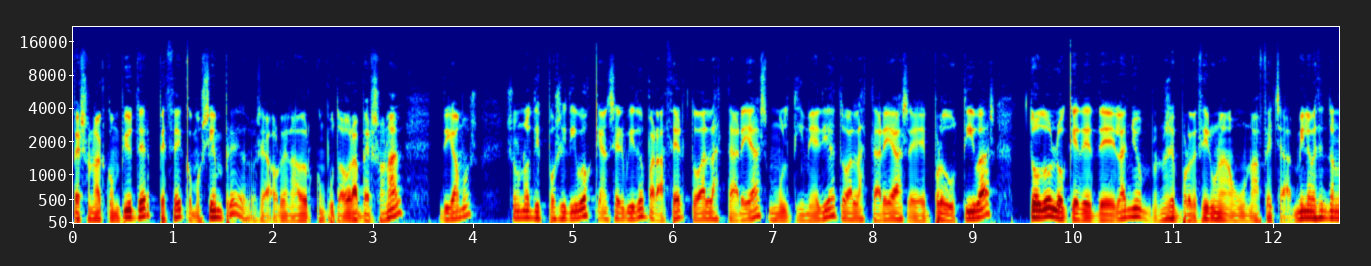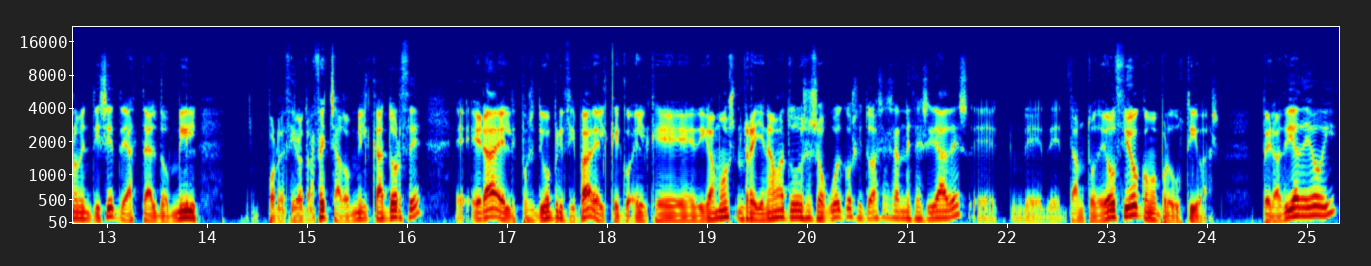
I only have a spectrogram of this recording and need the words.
personal computer, PC, como siempre, o sea, ordenador, computadora personal, digamos, son unos dispositivos que han servido para hacer todas las tareas multimedia, todas las tareas eh, productivas, todo lo que desde el año, no sé, por decir una, una fecha, 1997 hasta el 2000 por decir otra fecha, 2014, eh, era el dispositivo principal, el que, el que, digamos, rellenaba todos esos huecos y todas esas necesidades, eh, de, tanto de ocio como productivas. Pero a día de hoy,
